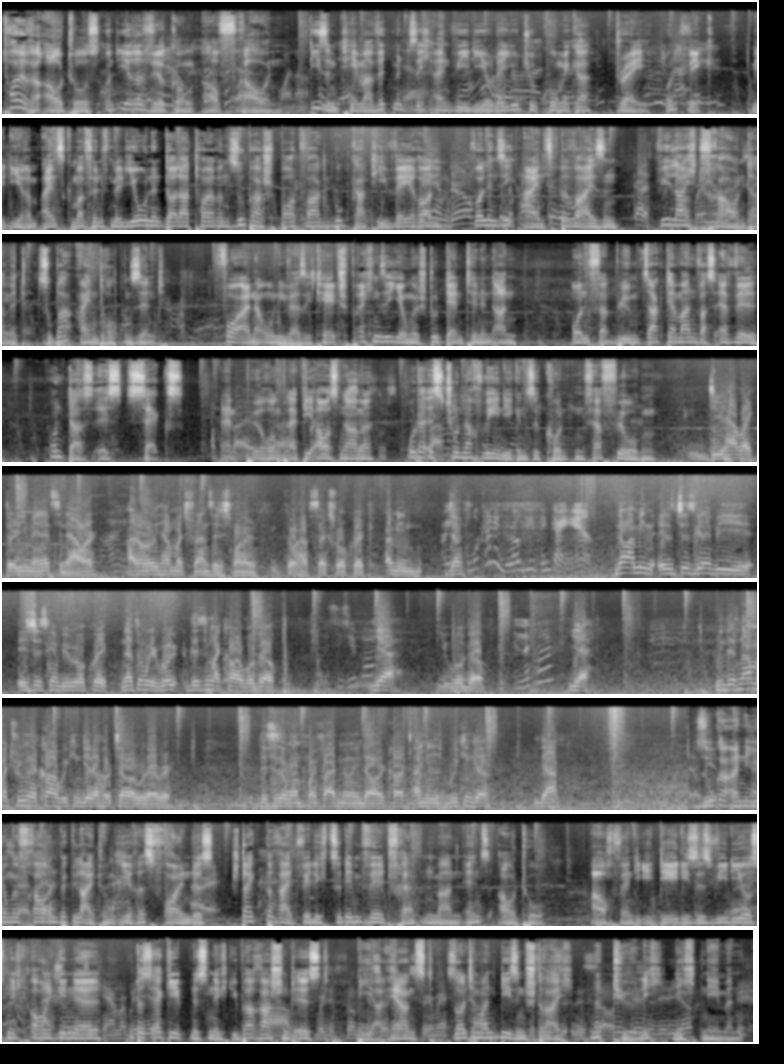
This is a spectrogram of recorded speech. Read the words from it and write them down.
Teure Autos und ihre Wirkung auf Frauen. Diesem Thema widmet sich ein Video der YouTube-Komiker Dre und Vic. Mit ihrem 1,5 Millionen Dollar teuren Supersportwagen Bugatti Veyron wollen sie eins beweisen, wie leicht Frauen damit zu beeindrucken sind. Vor einer Universität sprechen sie junge Studentinnen an. Unverblümt sagt der Mann, was er will. Und das ist Sex. Empörung bleibt die Ausnahme oder ist schon nach wenigen Sekunden verflogen. Do you have like 30 minutes, an hour? I don't really have much friends. I just want to go have sex real quick. I mean, you, what kind of girl do you think I am? no, I mean it's just gonna be it's just gonna be real quick. Nothing weird. We're, this is my car. We'll go. This is your car? Yeah, you will go. In the car? Yeah. I mean, there's not much room in the car. We can get a hotel or whatever. This is a 1.5 million dollar car. I mean, we can go. You down? Sogar eine junge Frau in Begleitung ihres Freundes steigt bereitwillig zu dem wildfremden Mann ins Auto. Auch wenn die Idee dieses Videos nicht originell und das Ergebnis nicht überraschend ist, Bia ernst, sollte man diesen Streich natürlich nicht nehmen.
